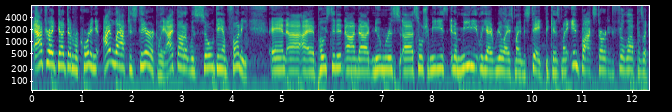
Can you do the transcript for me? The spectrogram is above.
after I got done recording it, I laughed hysterically. I thought it was so damn funny, and uh, I posted it on uh, numerous uh, social medias. And immediately, I realized my mistake because my inbox started to fill up. I was like,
